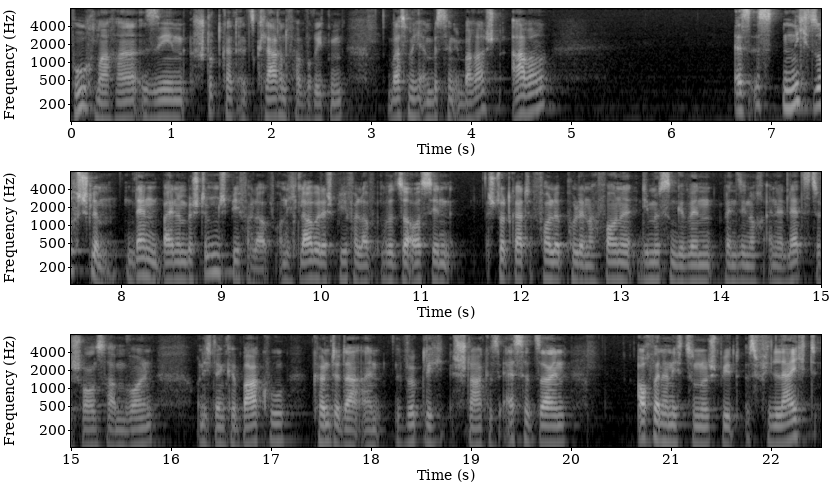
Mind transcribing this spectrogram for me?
Buchmacher sehen Stuttgart als klaren Favoriten, was mich ein bisschen überrascht. Aber es ist nicht so schlimm, denn bei einem bestimmten Spielverlauf, und ich glaube, der Spielverlauf wird so aussehen, Stuttgart volle Pulle nach vorne, die müssen gewinnen, wenn sie noch eine letzte Chance haben wollen. Und ich denke, Baku könnte da ein wirklich starkes Asset sein auch wenn er nicht zu Null spielt, ist vielleicht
